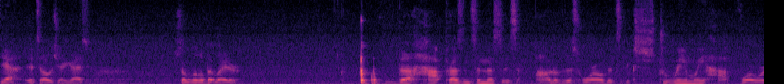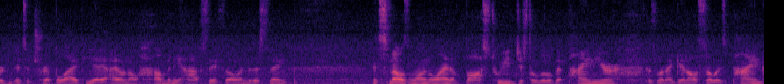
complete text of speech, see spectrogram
yeah, it's OJ, guys. Just a little bit later. The hop presence in this is out of this world. It's extremely hop forward. It's a triple IPA. I don't know how many hops they throw into this thing. It smells along the line of Boss Tweed, just a little bit pinier because what I get also is pine.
